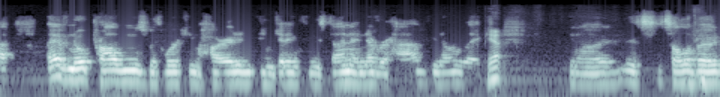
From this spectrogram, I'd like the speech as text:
I, I have no problems with working hard and, and getting things done. I never have. You know, like. Yeah. You know, it's it's all about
